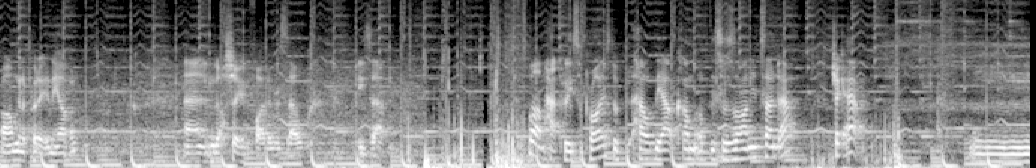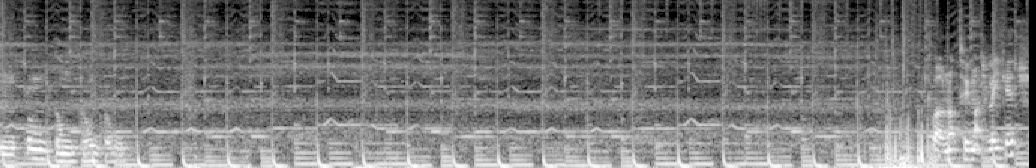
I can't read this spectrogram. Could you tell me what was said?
Well, I'm gonna put it in the oven and I'll show you the final result. Peace out. Well, I'm happily surprised with how the outcome of this lasagna turned out. Check it out. Mm, boom, boom, boom. Well, not too much leakage.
